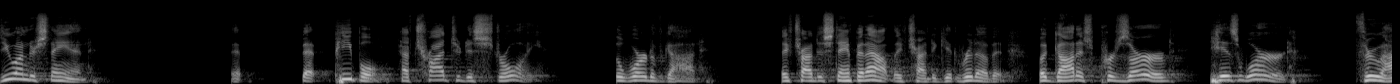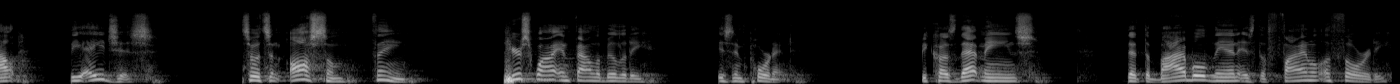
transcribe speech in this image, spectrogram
Do you understand that, that people have tried to destroy the word of God? They've tried to stamp it out, they've tried to get rid of it. But God has preserved his word throughout the ages. So it's an awesome thing. Here's why infallibility is important because that means that the Bible then is the final authority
